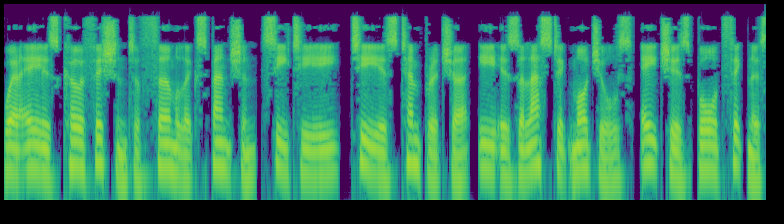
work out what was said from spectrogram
where A is coefficient of thermal expansion CTE, T is temperature, E is elastic modulus, H is board thickness,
